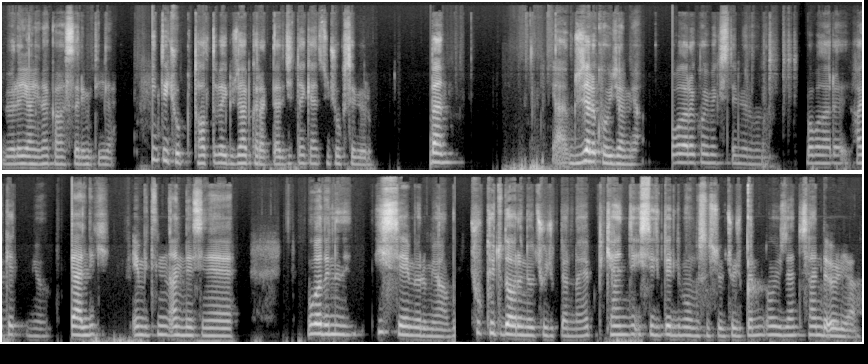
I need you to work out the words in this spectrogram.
Böyle yan yana kalsın limitiyle. Link de çok tatlı ve güzel bir karakter. Cidden kendisini çok seviyorum. Ben ya güzel koyacağım ya. Babalara koymak istemiyorum onu. Babaları hak etmiyor. Geldik Emit'in annesine. Bu kadını hiç sevmiyorum ya. Çok kötü davranıyor çocuklarına. Hep kendi istedikleri gibi olmasını istiyor çocukların. O yüzden sen de öl ya.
